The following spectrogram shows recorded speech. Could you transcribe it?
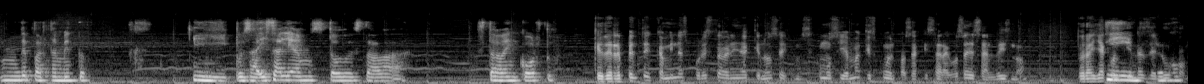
un departamento. Y pues ahí salíamos, todo estaba, estaba en corto que de repente caminas por esta avenida que no sé, no sé cómo se llama, que es como el pasaje Zaragoza de San Luis, ¿no? Pero allá con tiendas de lujo.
